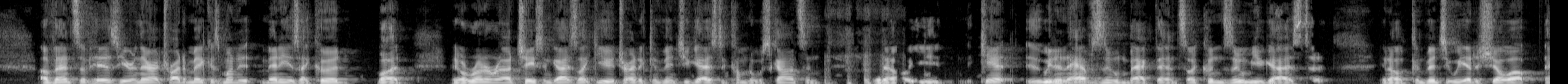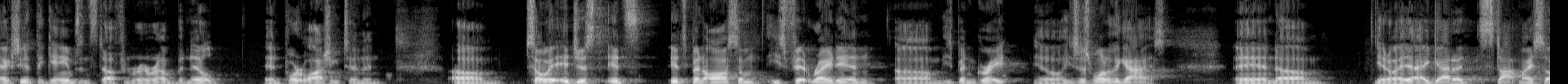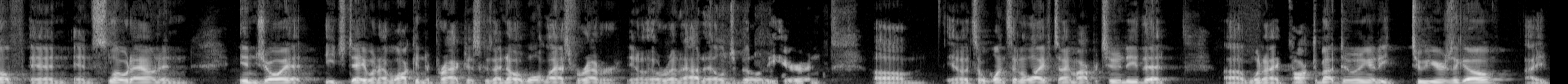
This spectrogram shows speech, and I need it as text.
events of his here and there. I tried to make as many many as I could, but you know, running around chasing guys like you, trying to convince you guys to come to Wisconsin. You know, you can't. We didn't have Zoom back then, so I couldn't Zoom you guys to, you know, convince you we had to show up actually at the games and stuff and run around Benilde and Port Washington, and um, so it, it just it's it's been awesome. He's fit right in. Um, he's been great. You know, he's just one of the guys, and um, you know, I, I got to stop myself and and slow down and enjoy it each day when I walk into practice because I know it won't last forever. You know, he'll run out of eligibility here, and um, you know, it's a once in a lifetime opportunity that uh, when I talked about doing it two years ago, I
